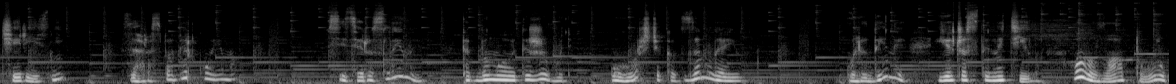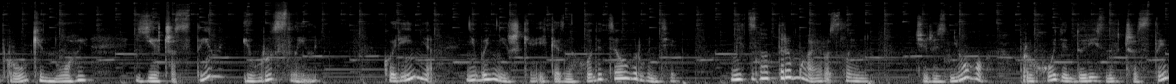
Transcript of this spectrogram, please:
чи різні? Зараз поміркуємо. Всі ці рослини, так би мовити, живуть у горщиках з землею. У людини є частини тіла голова, тулуб, руки, ноги. Є частини і у рослини. Коріння, ніби ніжки, яке знаходиться у ґрунті, міцно тримає рослину. Через нього проходять до різних частин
